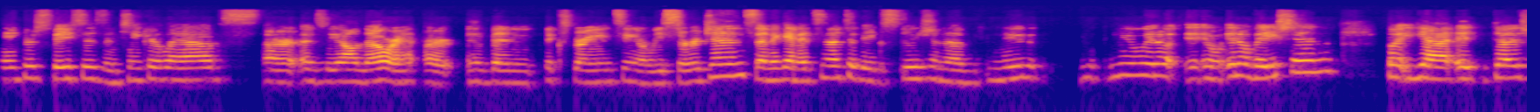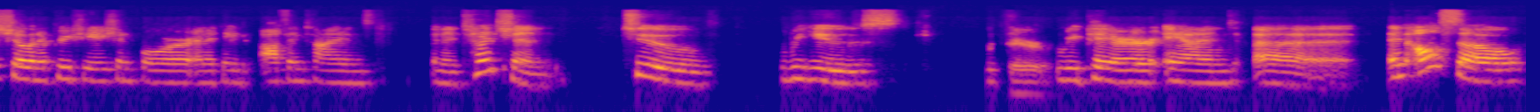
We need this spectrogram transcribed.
Maker spaces and Tinker Labs are, as we all know, are, are have been experiencing a resurgence. And again, it's not to the exclusion of new new you know, innovation, but yet it does show an appreciation for, and I think oftentimes an intention to reuse, repair, repair, and uh, and also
